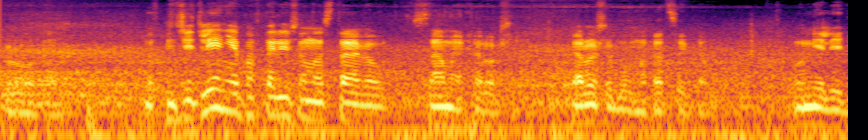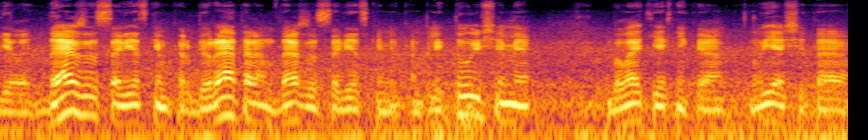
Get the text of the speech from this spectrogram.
продан. Но впечатление, повторюсь, он оставил самое хорошее. Хороший был мотоцикл. Умели делать. Даже с советским карбюратором, даже с советскими комплектующими была техника, ну, я считаю,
